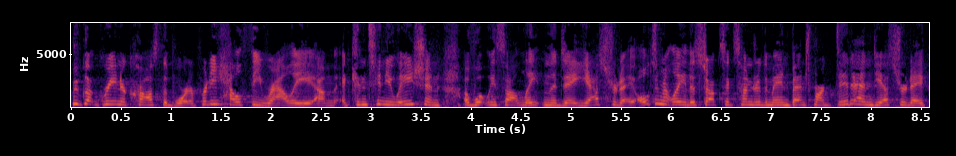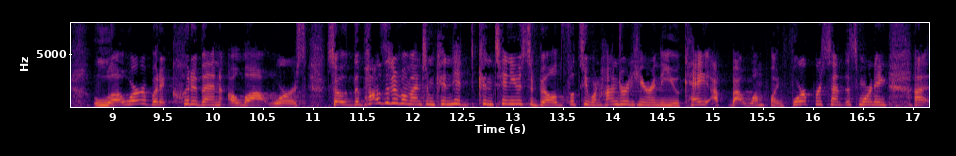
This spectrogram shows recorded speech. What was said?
we've got green across the board, a pretty healthy rally, um, a continuation of what we saw late in the day yesterday. Ultimately, the Stoxx 600, the main benchmark, did end yesterday lower, but it could have been a lot worse. So the positive momentum con- continues to build. FTSE 100 here in the UK up about 1.4% this morning morning. Uh,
